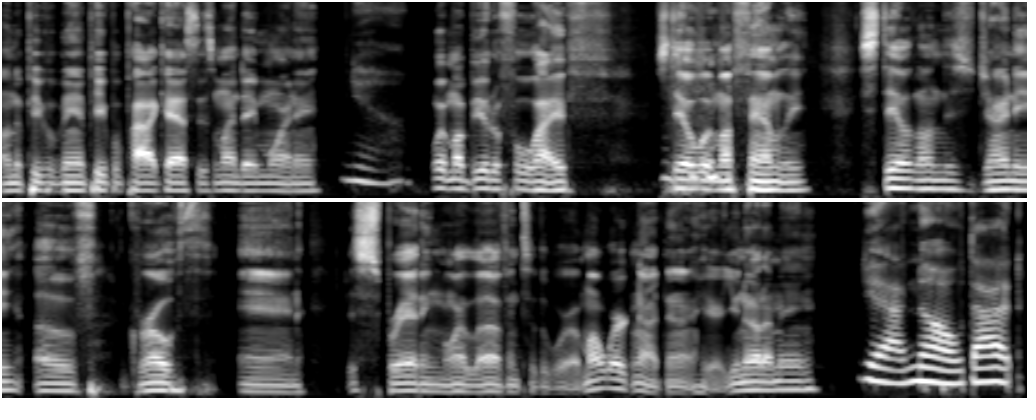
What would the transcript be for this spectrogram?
on the People Being People podcast this Monday morning yeah. with my beautiful wife, still with my family, still on this journey of growth and just spreading more love into the world. My work not done here. You know what I mean? Yeah, no, that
